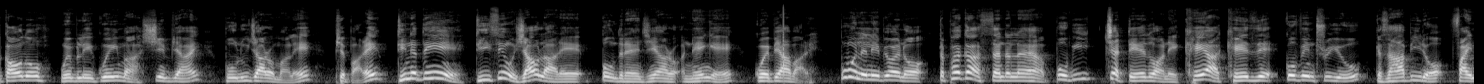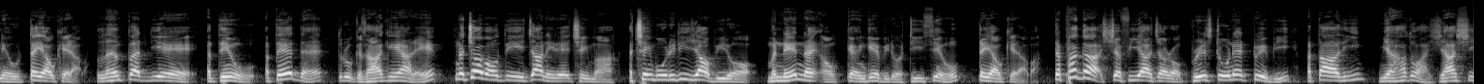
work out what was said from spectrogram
အကောင်းဆုံး Wembley ကွင်းမှာရှင်ပြိုင်ပိုလူကြတော့မှာလည်းဖြစ်ပါတယ်ဒီနှစ်သင်းဒီအဆင့်ကိုရောက်လာတဲ့ပုံသဏ္ဍာန်ချင်းကတော့အနှဲငယ်ကွဲပြားပါတယ် ပုံမှန်လေးလေးပြောရင်တော့တစ်ဖက်ကဆန်ဒလန်ဟာပို့ပြီးကြက်တဲသွားနဲ့ခဲရခဲစစ်ကိုဗင်ထရီကိုကစားပြီးတော့ final ကိုတက်ရောက်ခဲ့တာပါလမ်ပတ်ရဲ့အသင်းကိုအသေးအတန်သူတို့ကစားခဲ့ရတယ်နှစ်ကြော့ပေါင်းတည်ကြနေတဲ့အချိန်မှာအချိန်ပိုတီရောက်ပြီးတော့မနှဲနိုင်အောင်ကန်ခဲ့ပြီးတော့ဒီဆင့်ကိုတက်ရောက်ခဲ့တာပါတစ်ဖက်ကရှက်ဖီယာကျတော့ Bristol နဲ့တွေ့ပြီးအသာစီးများစွာရရှိ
